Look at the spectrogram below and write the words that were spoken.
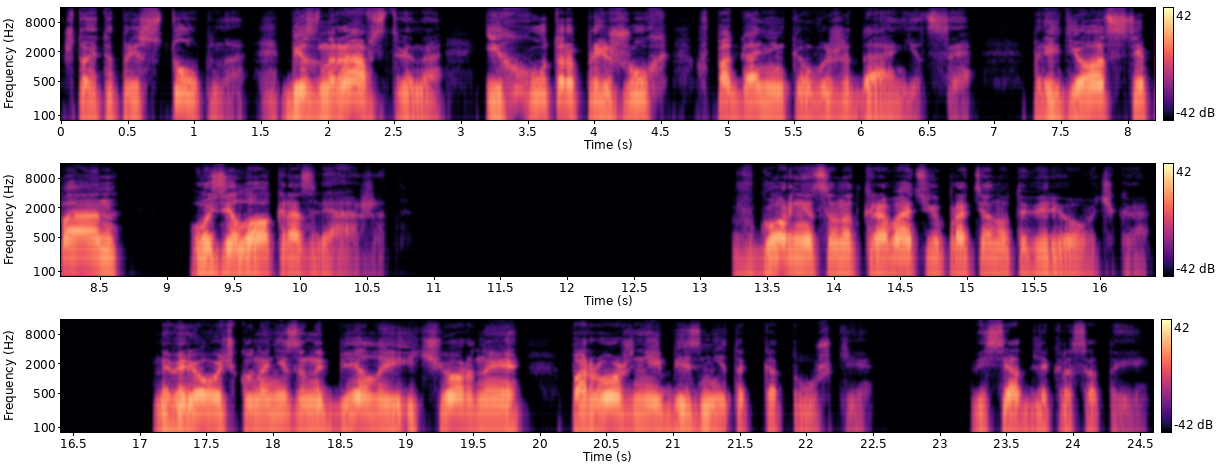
что это преступно, безнравственно, и хутор прижух в поганеньком выжиданьице. Придет Степан, узелок развяжет. В горнице над кроватью протянута веревочка. На веревочку нанизаны белые и черные, порожние без ниток катушки висят для красоты.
